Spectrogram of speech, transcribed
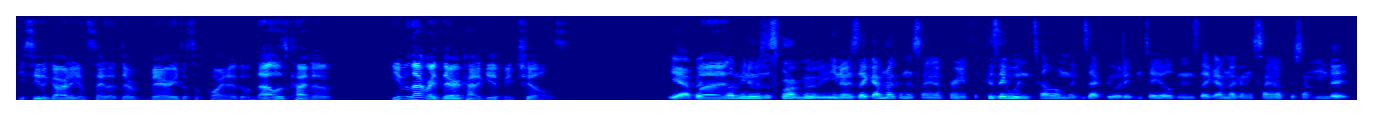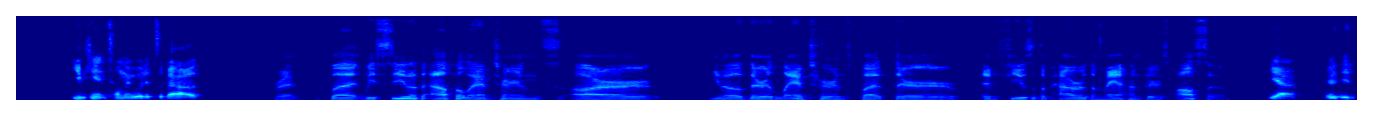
you see the Guardians say that they're very disappointed, and that was kind of, even that right there kind of gave me chills. Yeah, but, But- I mean, it was a smart move. You know, he's like, I'm not going to sign up for anything because they wouldn't tell him exactly what it entailed, and he's like, I'm not going to sign up for something that you can't tell me what it's about. Right. But we see that the Alpha Lanterns are, you know, they're lanterns, but they're infused with the power of the Manhunters also. Yeah, it, it,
